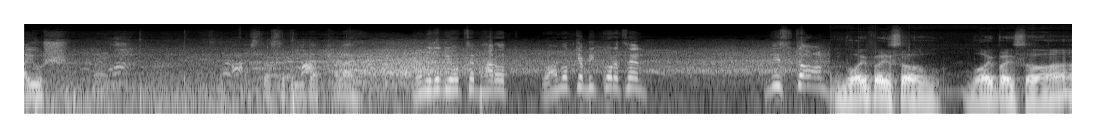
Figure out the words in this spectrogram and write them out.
আয়ুষ। আস্তে আস্তে বিল্ড আপ খেলায়। মনোযোগী হচ্ছে ভারত। রহমতকে বিট করেছেন লিস্টন। ভয় পাইছ ভয় পাইছ হ্যাঁ?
